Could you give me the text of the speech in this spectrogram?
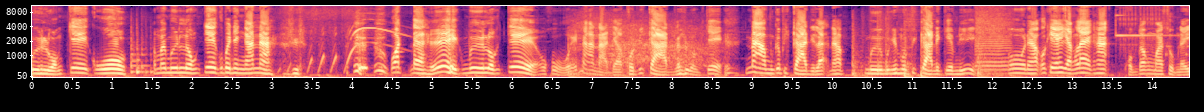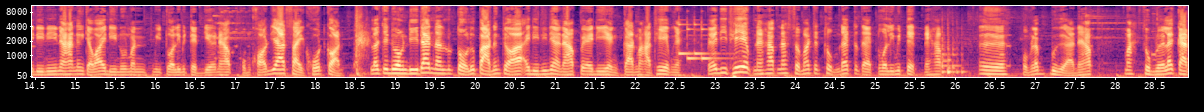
มือหลวงเจ้กู ทำไมมือหลวงเจ้กูเป็นอย่างนั้นน่ะ วัดแต่เฮ้ยมือหลวงเจ้โอ้โหหน้าหนาเดี๋ยวคนพิการแล้วหลวงเจ้หน้ามึงก็พิการอยู่แล้วนะครับ มือมึงยังมาพิการในเกมนี้อีกโอ้นะครับโอเคอย่างแรกฮะผมต้องมาสุ่มในไอดีนี้นะฮะเนื่องจากว่าไอดีนู้นมันมีตัวลิมิเต็ดเยอะนะครับผมขออนุญาตใส่โค้ดก่อน เราจะดวงดีได้นารูโตหรือเปล่าเนื่องจากว่าไอดีนี้เนี่ยนะครับเป็นไอดีแห่งการมหาเทพไงเป็นไอดีเทพนะครับนะส่วนมากจะสุ่มได้แต่ตัวลิมิเต็ดนะครับเออผมแล้วเบื่อนะครับมาสุ่มเลยแล้วกัน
